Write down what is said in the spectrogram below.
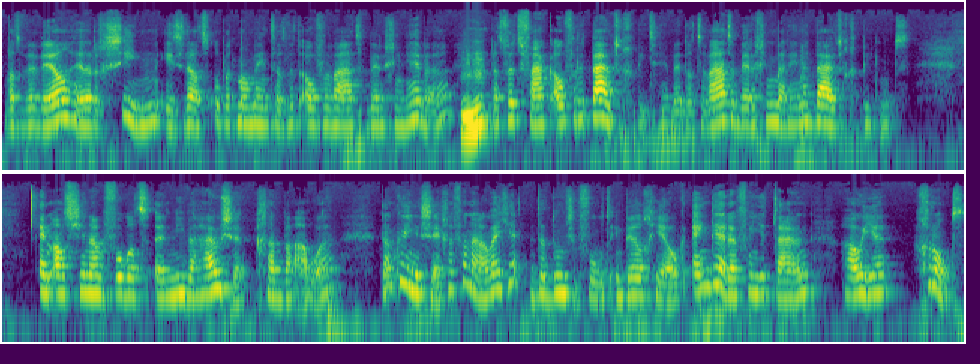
Wat we wel heel erg zien is dat op het moment dat we het over waterberging hebben, Mhm. dat we het vaak over het buitengebied hebben. Dat de waterberging maar in het buitengebied moet. En als je nou bijvoorbeeld eh, nieuwe huizen gaat bouwen, dan kun je zeggen van nou weet je, dat doen ze bijvoorbeeld in België ook. Een derde van je tuin hou je grond.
